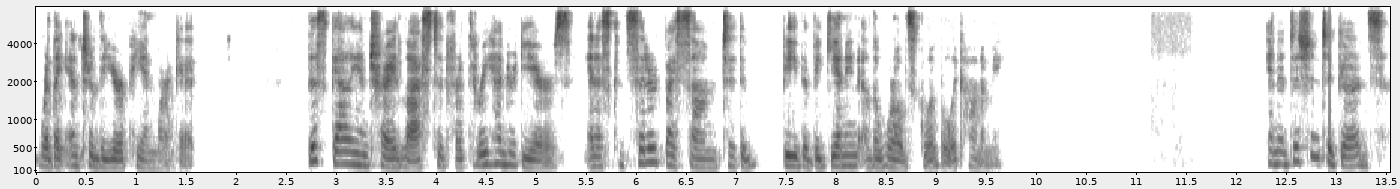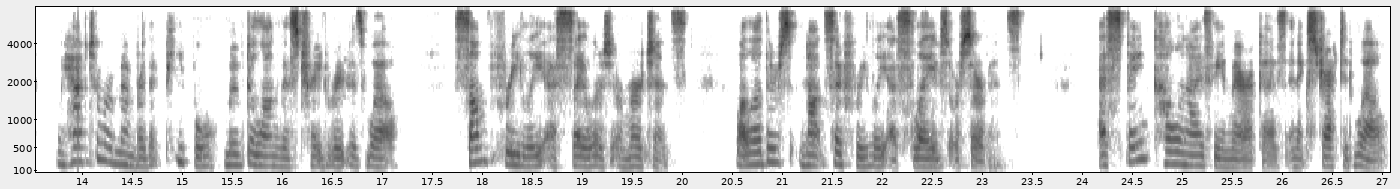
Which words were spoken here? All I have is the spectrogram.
where they entered the European market. This galleon trade lasted for 300 years and is considered by some to be the beginning of the world's global economy. In addition to goods, we have to remember that people moved along this trade route as well, some freely as sailors or merchants, while others not so freely as slaves or servants. As Spain colonized the Americas and extracted wealth,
